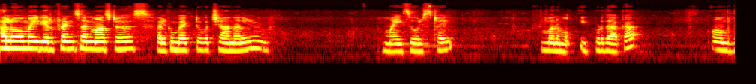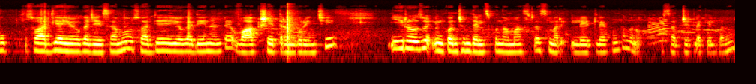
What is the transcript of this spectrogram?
Hello my dear friends and masters welcome back to our channel my soul style మనము ఇప్పుడు దాకా బుక్ స్వాధ్యాయ యోగ చేసాము. స్వాధ్యాయ యోగ దేనంటే వాక్క్షేత్రం గురించి. ఈరోజు ఇంకొంచెం తెలుసుకుందాం మాస్టర్స్ మరి లేట్ లేకుండా మనం సబ్జెక్ట్లోకి వెళ్ళిపోదాం.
